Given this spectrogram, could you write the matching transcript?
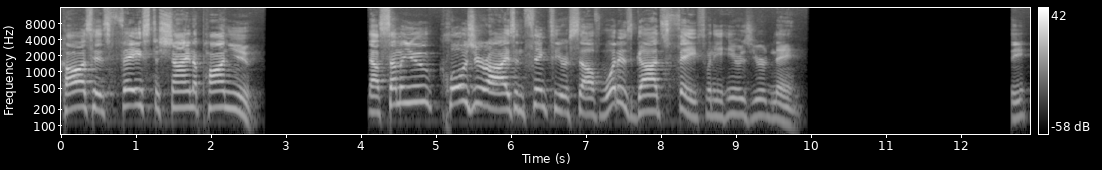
Cause his face to shine upon you. Now, some of you close your eyes and think to yourself, what is God's face when he hears your name? See?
